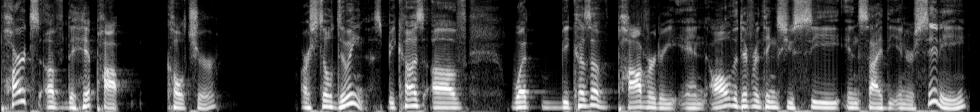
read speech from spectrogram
parts of the hip hop culture are still doing this because of what because of poverty and all the different things you see inside the inner city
